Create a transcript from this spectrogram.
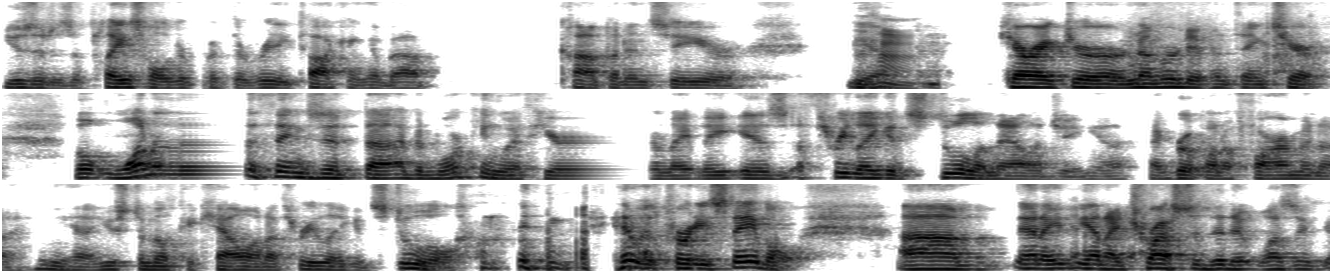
use it as a placeholder, but they're really talking about competency or you mm-hmm. know, character or a number of different things here. But one of the things that uh, I've been working with here lately is a three-legged stool analogy. You know, I grew up on a farm and I you know, used to milk a cow on a three-legged stool. it was pretty stable. Um, and I and I trusted that it wasn't.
